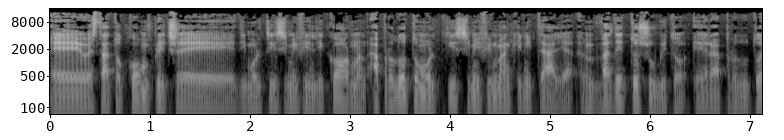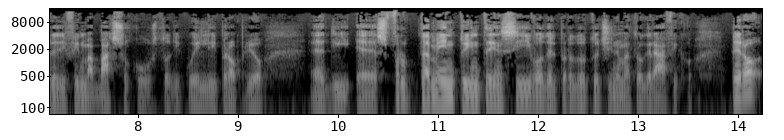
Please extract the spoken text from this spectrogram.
È, stato complice di moltissimi film di Corman, ha prodotto moltissimi film anche in Italia. Eh, Va detto subito, era produttore di film a basso costo, di quelli proprio eh, di eh, sfruttamento intensivo del prodotto cinematografico. Però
